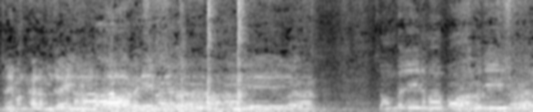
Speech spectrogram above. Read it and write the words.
जय मंगलम जय नमः पार्वती ಪಾರ್ವತೀಶ್ವರ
